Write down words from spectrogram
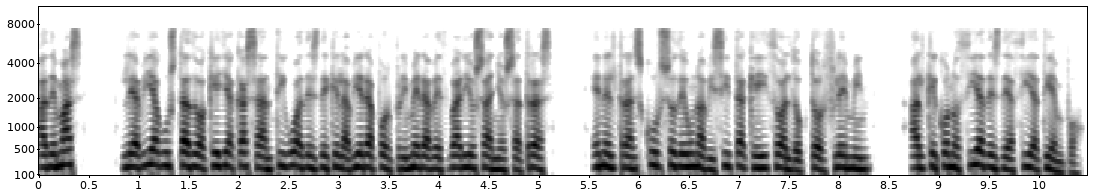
Además, le había gustado aquella casa antigua desde que la viera por primera vez varios años atrás, en el transcurso de una visita que hizo al doctor Fleming, al que conocía desde hacía tiempo.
